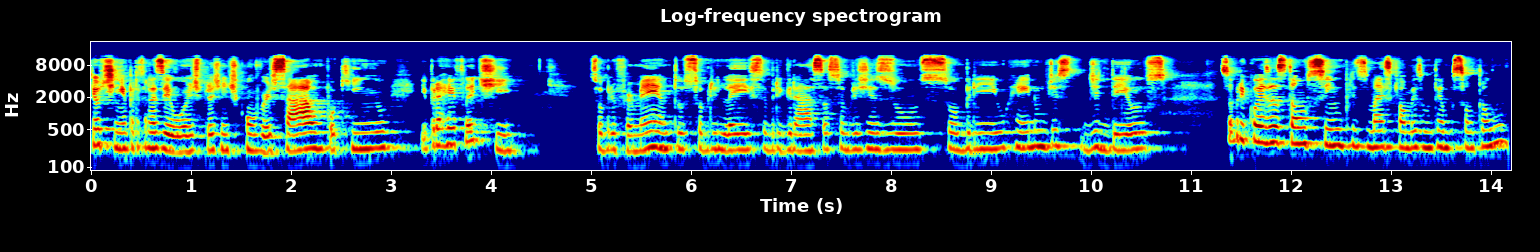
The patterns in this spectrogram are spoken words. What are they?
que eu tinha para trazer hoje, para a gente conversar um pouquinho e para refletir sobre o fermento, sobre lei, sobre graça, sobre Jesus, sobre o reino de, de Deus, sobre coisas tão simples, mas que ao mesmo tempo são tão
